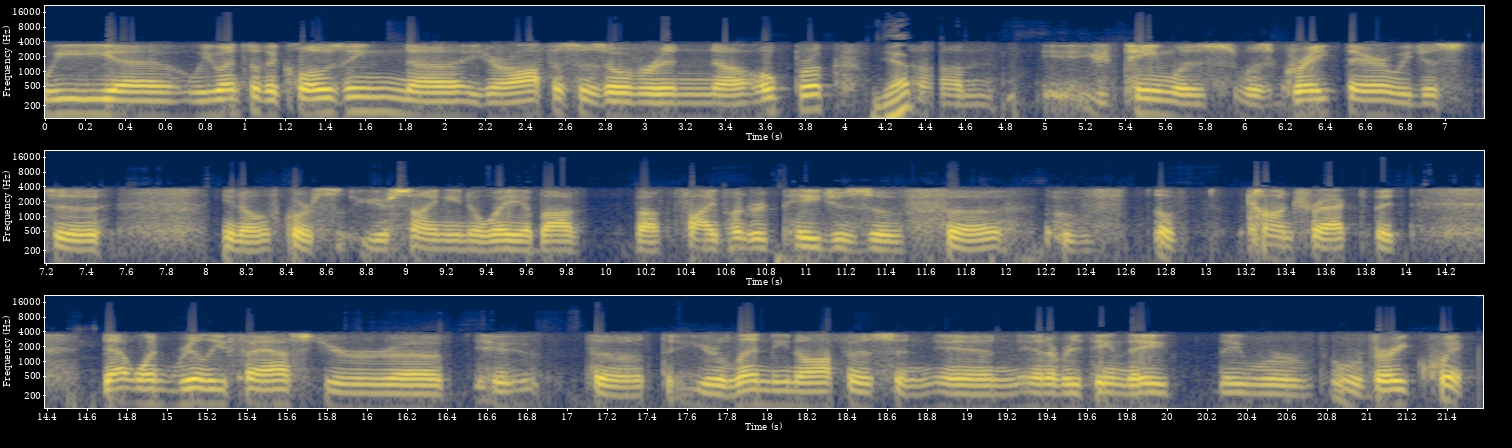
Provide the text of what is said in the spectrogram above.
we uh, we went to the closing. Uh, your office is over in uh, Oakbrook. Yep. Um, your team was was great there. We just, uh, you know, of course, you're signing away about about 500 pages of uh, of, of contract, but that went really fast. Your uh, the, the your lending office and, and and everything they they were were very quick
